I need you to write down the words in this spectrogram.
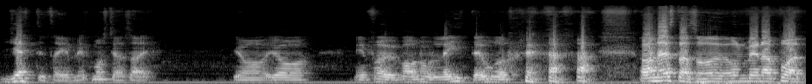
jättetrevligt måste jag säga. Jag, jag, min fru var nog lite orolig. ja nästan så hon menar på att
